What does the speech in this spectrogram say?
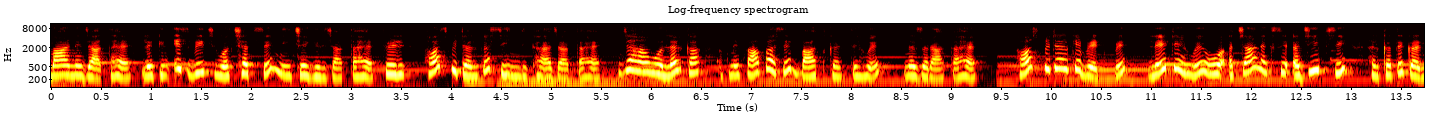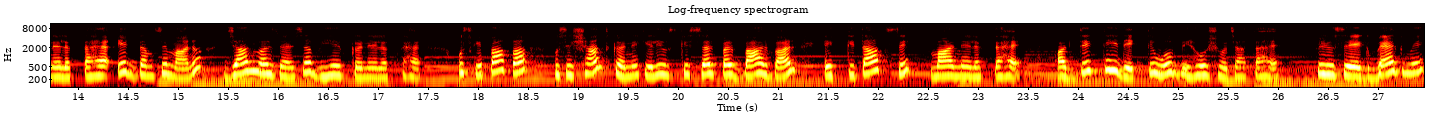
मारने जाता है, लेकिन इस बीच वो छत से नीचे गिर जाता है। फिर हॉस्पिटल का सीन दिखाया जाता है, जहाँ वो लड़का अपने पापा से बात करते हुए नज़र आता है। हॉस्पिटल के बेड पे लेटे हुए वो अचानक से अजीब सी हरकतें करने लगता है। एकदम से मानो जानवर जैसा बिहेव करने लगता है। उसके पापा उसे शांत करने के लिए उसके सर पर बार बार एक किताब से मारने लगता है। और देखते ही देखते वो बेहोश हो जाता है। फिर उसे एक बैग में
